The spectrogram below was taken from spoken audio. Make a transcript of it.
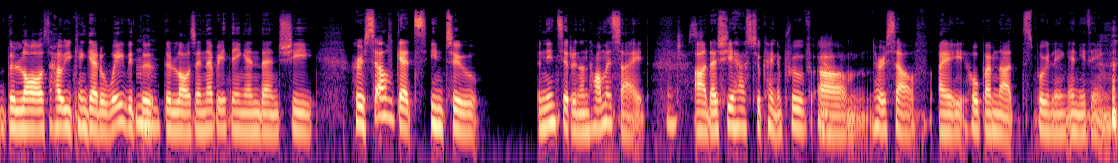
the laws, how you can get away with Mm-hmm. the, the laws and everything, and then she herself gets into an incident on homicide uh, that she has to kind of prove um, herself. I hope I'm not spoiling anything.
